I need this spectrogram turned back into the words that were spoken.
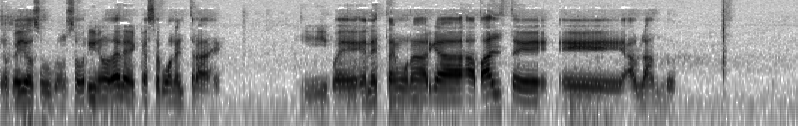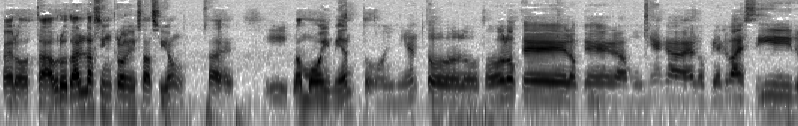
lo que yo supo, un sobrino de él es el que se pone el traje. Y pues él está en una área aparte eh, hablando. Pero está brutal la sincronización, ¿sabes? Sí, Los movimientos. movimiento, lo- todo lo que, lo que la muñeca, lo que él va a decir,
